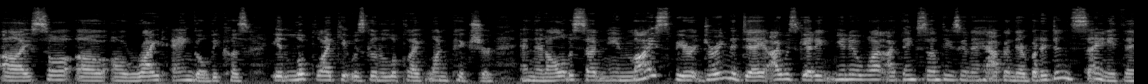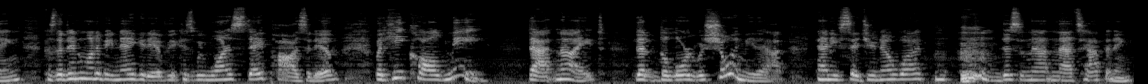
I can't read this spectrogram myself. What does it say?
I saw a, a right angle because it looked like it was going to look like one picture, and then all of a sudden, in my spirit, during the day, I was getting, you know what? I think something's going to happen there, but I didn't say anything because I didn't want to be negative because we want to stay positive. But he called me that night that the Lord was showing me that. And he said, You know what? this and that and that's happening.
